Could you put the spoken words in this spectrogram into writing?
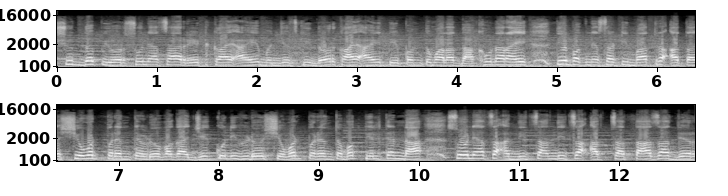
शुद्ध प्युअर सोन्याचा रेट काय आहे म्हणजेच की दर काय आहे ते पण तुम्हाला दाखवणार आहे. ते बघण्यासाठी मात्र आता शेवटपर्यंत व्हिडिओ बघा. जे कोणी व्हिडिओ शेवटपर्यंत बघतील त्यांना सोन्याचा आणि चांदीचा आजचा ताजा दर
